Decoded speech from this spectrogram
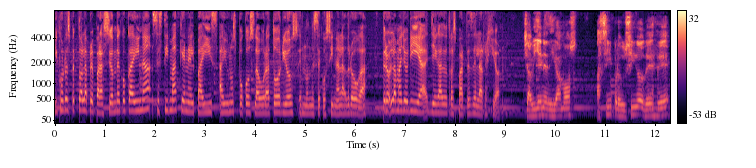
Y con respecto a la preparación de cocaína, se estima que en el país hay unos pocos laboratorios en donde se cocina la droga, pero la mayoría llega de otras partes de la región. Ya viene, digamos, así producido desde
